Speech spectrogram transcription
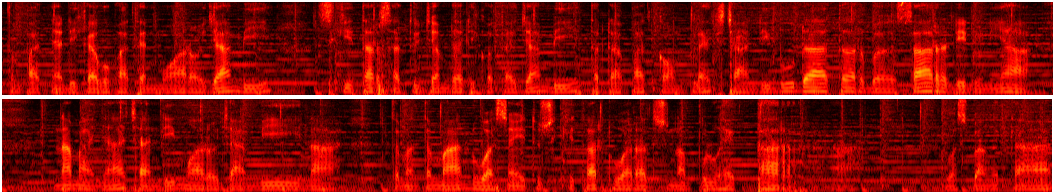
tempatnya di Kabupaten Muaro Jambi sekitar satu jam dari kota Jambi terdapat kompleks Candi Buddha terbesar di dunia. Namanya Candi Muaro Jambi. Nah teman-teman luasnya itu sekitar 260 hektar. Nah, luas banget kan?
